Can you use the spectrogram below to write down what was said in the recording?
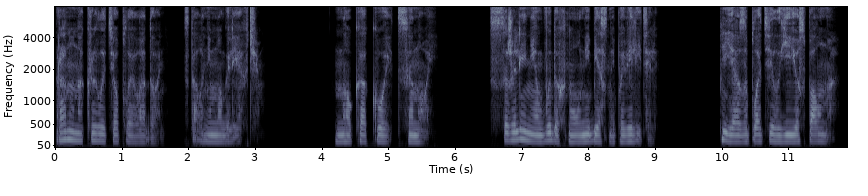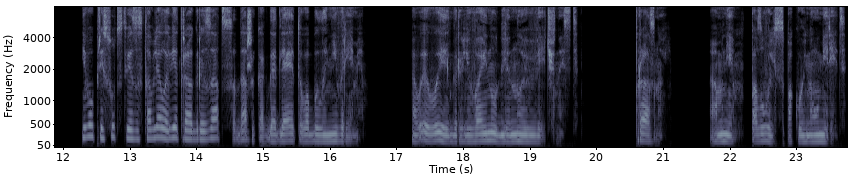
Рану накрыла теплая ладонь. Стало немного легче. Но какой ценой? С сожалением выдохнул небесный повелитель. Я заплатил ее сполна. Его присутствие заставляло ветра огрызаться, даже когда для этого было не время. Вы выиграли войну длиной в вечность. Празднуй. А мне позволь спокойно умереть.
